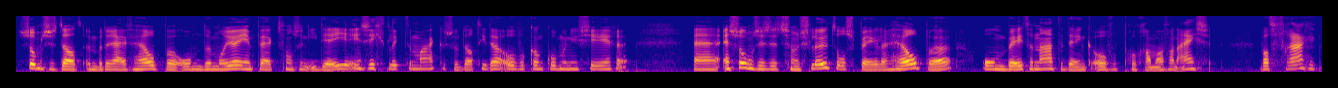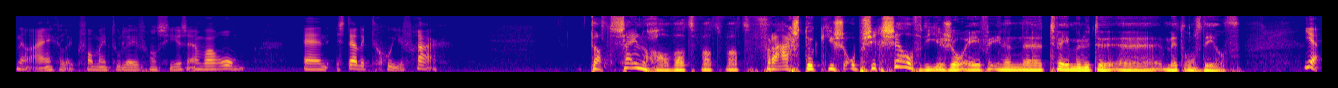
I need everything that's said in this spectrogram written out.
soms is dat een bedrijf helpen om de milieu-impact van zijn ideeën inzichtelijk te maken, zodat hij daarover kan communiceren. Uh, en soms is het zo'n sleutelspeler helpen om beter na te denken over het programma van eisen. Wat vraag ik nou eigenlijk van mijn toeleveranciers en waarom? En stel ik de goede vraag? Dat zijn nogal wat, wat, wat vraagstukjes op zichzelf die je zo even in een uh, twee minuten uh, met ons deelt. Ja,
